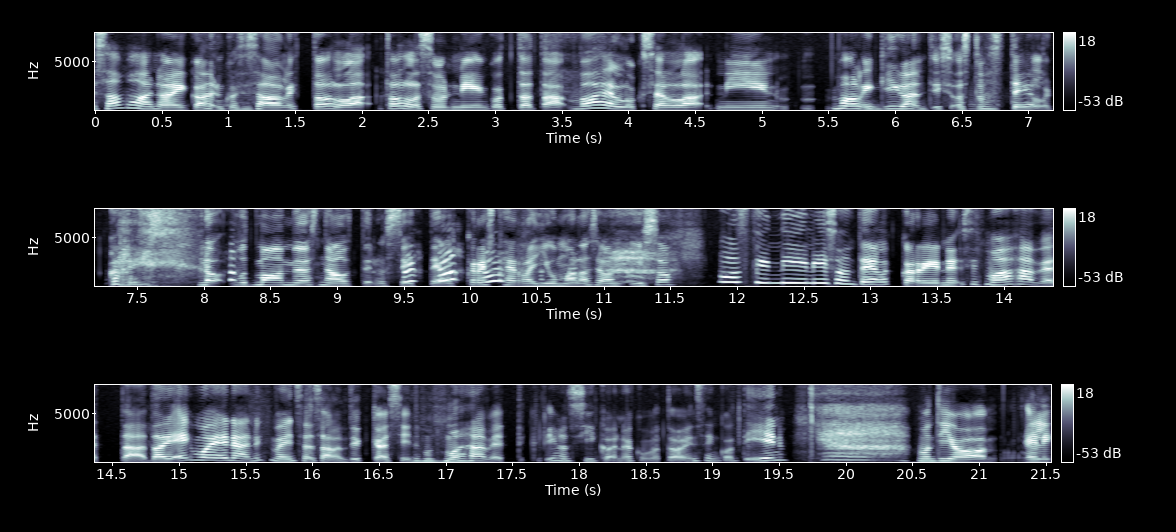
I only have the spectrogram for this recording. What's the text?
samaan aikaan, kun sä olit tuolla tolla sun niin kun, tota, vaelluksella, niin mä olin gigantis ostamassa telkkari. No, mutta mä oon myös nauttinut siitä telkkarista. Herran Jumala, se on iso ostin niin ison telkkarin, siis mua hävettää. Tai ei mua enää, nyt mä itse asiassa tykkää siitä, mutta mua hävetti kyllä ihan sikana, kun mä toin sen kotiin. Mutta joo, eli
